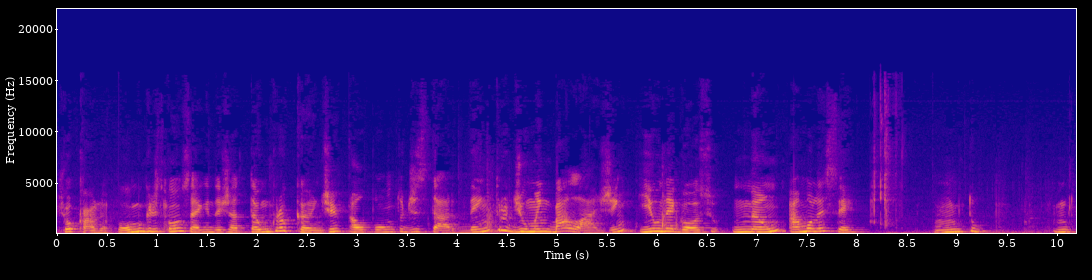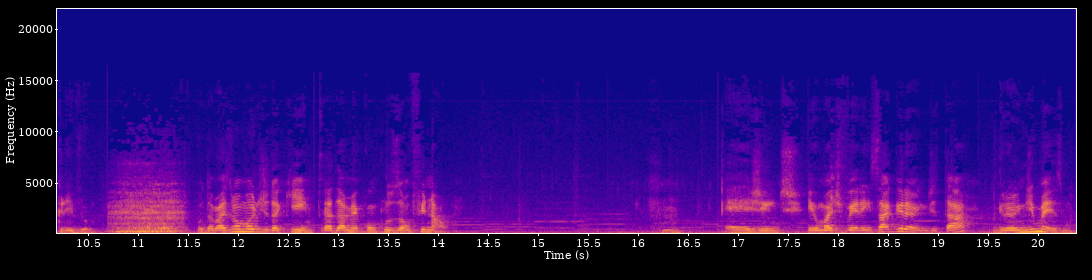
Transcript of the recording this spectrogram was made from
Chocada. Como que eles conseguem deixar tão crocante ao ponto de estar dentro de uma embalagem e o negócio não amolecer? Muito Incrível. Vou dar mais uma mordida aqui pra dar minha conclusão final. Hum. É, gente, tem uma diferença grande, tá? Grande mesmo.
